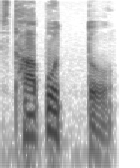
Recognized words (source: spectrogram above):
स्थापत्य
